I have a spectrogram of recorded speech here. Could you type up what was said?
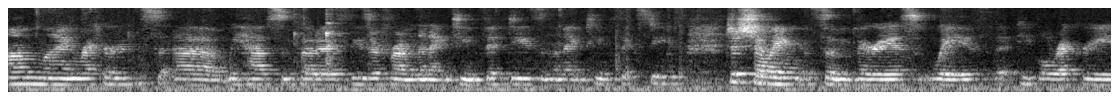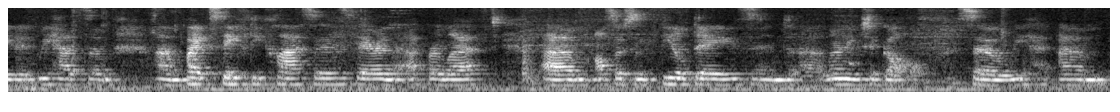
online records. Uh, we have some photos. These are from the 1950s and the 1960s, just showing some various ways that people recreated. We had some um, bike safety classes there in the upper left, um, also some field days and uh, learning to golf. So we, um,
